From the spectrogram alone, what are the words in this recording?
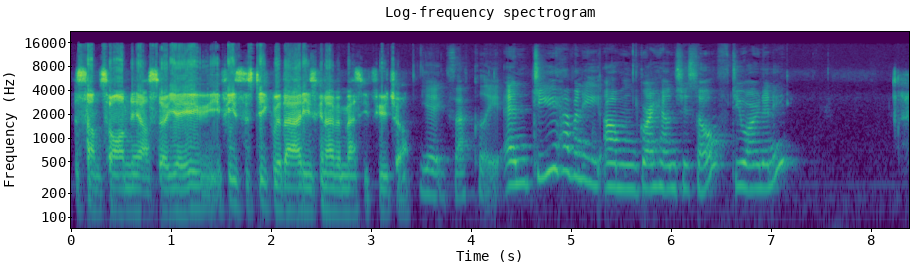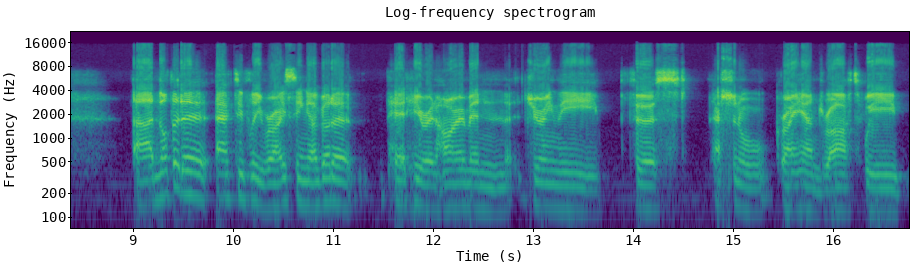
for some time now. So yeah, if he's to stick with that, he's going to have a massive future. Yeah, exactly. And do you have any um, greyhounds yourself? Do you own any? Uh, not that are actively racing. I got a pet here at home, and during the first national greyhound draft, we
